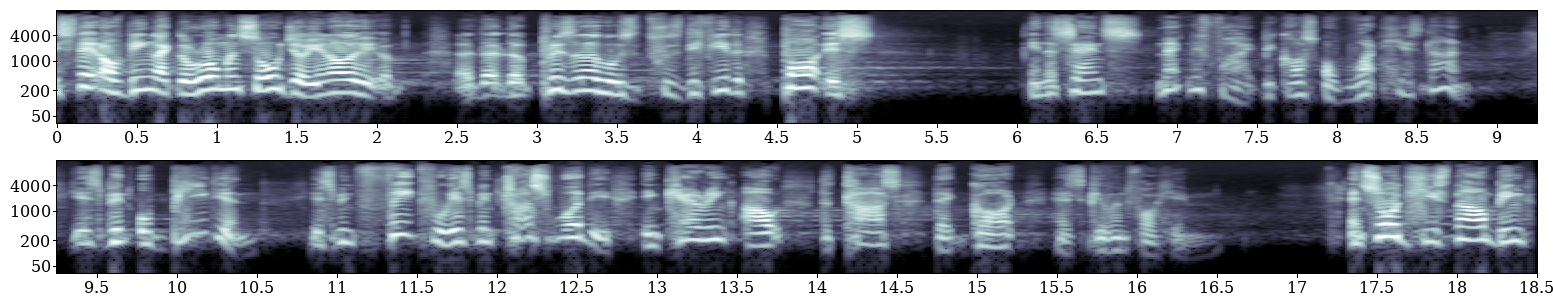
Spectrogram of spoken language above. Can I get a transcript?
Instead of being like the Roman soldier, you know, uh, the, the prisoner who's, who's defeated, Paul is, in a sense, magnified because of what he has done. He has been obedient, he has been faithful, he has been trustworthy in carrying out the task that God has given for him. And so he's now being,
